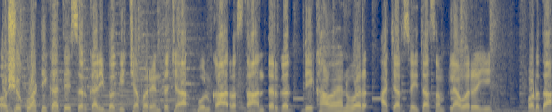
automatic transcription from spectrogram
अशोक वाटिका ते सरकारी बगीच्यापर्यंतच्या बोलका रस्ता अंतर्गत देखाव्यांवर आचारसंहिता संपल्यावरही पडदा.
